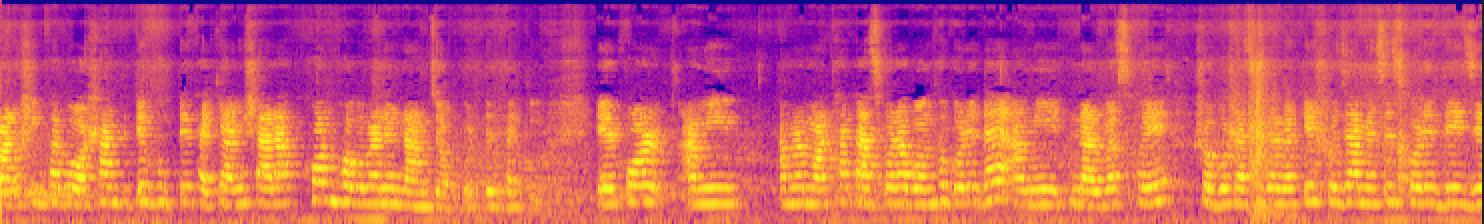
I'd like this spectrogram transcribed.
মানসিকভাবে অশান্তিতে ভুগতে থাকি। আমি সারাক্ষণ ভগবানের নাম জপ করতে থাকি। এরপর আমি আমার মাথা কাজ করা বন্ধ করে দেয়। আমি নার্ভাস হয়ে সব্যসাচী দাদাকে সোজা মেসেজ করে দিই যে,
